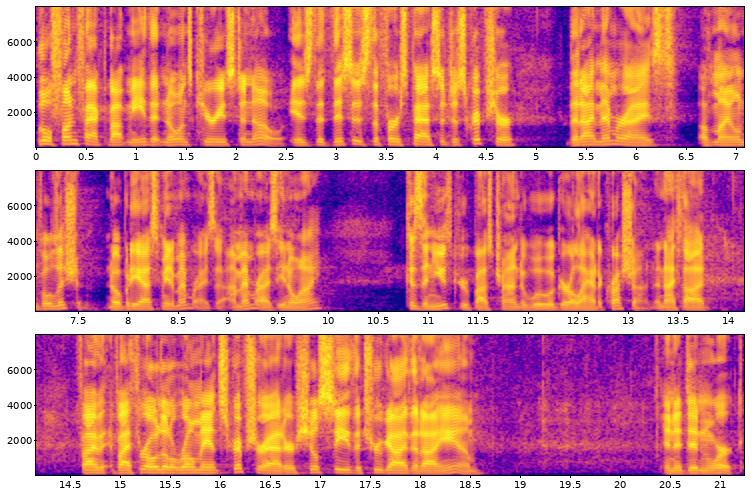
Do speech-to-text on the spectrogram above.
A little fun fact about me that no one's curious to know is that this is the first passage of scripture that I memorized of my own volition. Nobody asked me to memorize it. I memorized it. You know why? Because in youth group, I was trying to woo a girl I had a crush on. And I thought, if I, if I throw a little romance scripture at her, she'll see the true guy that I am and it didn't work.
